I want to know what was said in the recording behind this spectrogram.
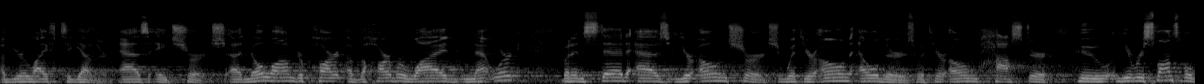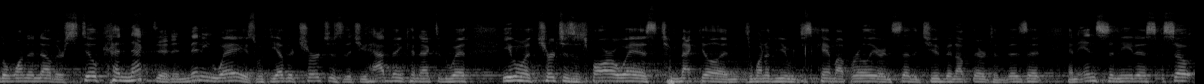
of your life together as a church. Uh, no longer part of the harbor wide network, but instead as your own church with your own elders, with your own pastor, who you're responsible to one another, still connected in many ways with the other churches that you have been connected with, even with churches as far away as Temecula. And one of you just came up earlier and said that you'd been up there to visit, and Encinitas. So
